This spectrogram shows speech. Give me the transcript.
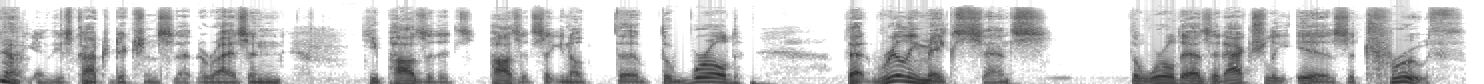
Yeah. you know, these contradictions that arise and he posits posits that you know the the world that really makes sense the world as it actually is the truth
